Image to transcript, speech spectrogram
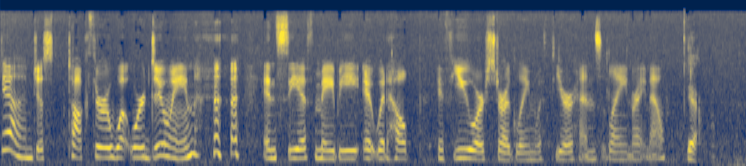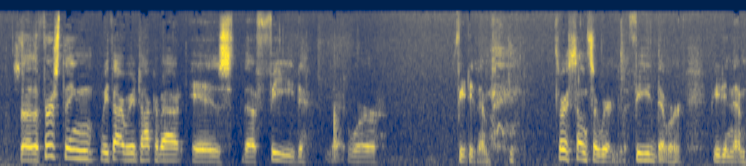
Yeah, and just talk through what we're doing and see if maybe it would help if you are struggling with your hens laying right now. Yeah. So the first thing we thought we'd talk about is the feed that we're feeding them. always sounds so weird, the feed that we're feeding them.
